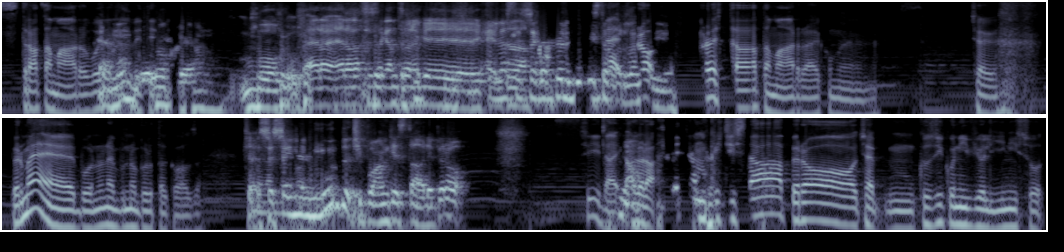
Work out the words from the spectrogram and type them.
stratamaro. Voi eh, non avete... boh, era, era, la stessa canzone che... è la stessa la... canzone di cui sto eh, parlando però, però, è stratamarra, è come... Cioè, per me boh, non è una brutta cosa. Cioè, se sei nel mood ci può anche stare, però... Sì, dai, no. allora, diciamo che ci sta, però, cioè, così con i violini, so...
